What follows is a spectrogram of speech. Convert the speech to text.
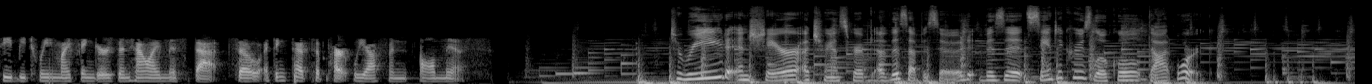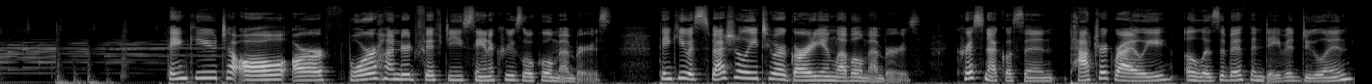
see between my fingers and how I missed that. So I think that's a part we often all miss. To read and share a transcript of this episode, visit santacruzlocal.org. Thank you to all our 450 Santa Cruz local members. Thank you especially to our Guardian level members Chris Necklason, Patrick Riley, Elizabeth and David Doolin,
